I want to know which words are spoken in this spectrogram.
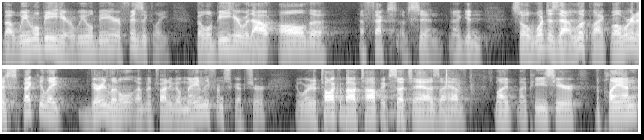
But we will be here. We will be here physically, but we'll be here without all the effects of sin. Again, so what does that look like? Well, we're going to speculate very little. I'm going to try to go mainly from Scripture, and we're going to talk about topics such as I have my, my P's here the plan,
